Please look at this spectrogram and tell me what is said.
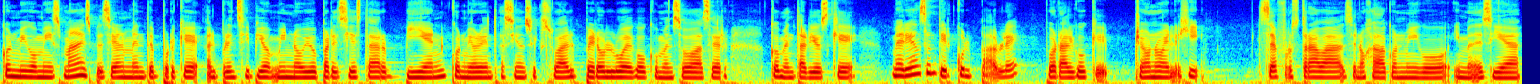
conmigo misma, especialmente porque al principio mi novio parecía estar bien con mi orientación sexual, pero luego comenzó a hacer comentarios que me harían sentir culpable por algo que yo no elegí. Se frustraba, se enojaba conmigo y me decía,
